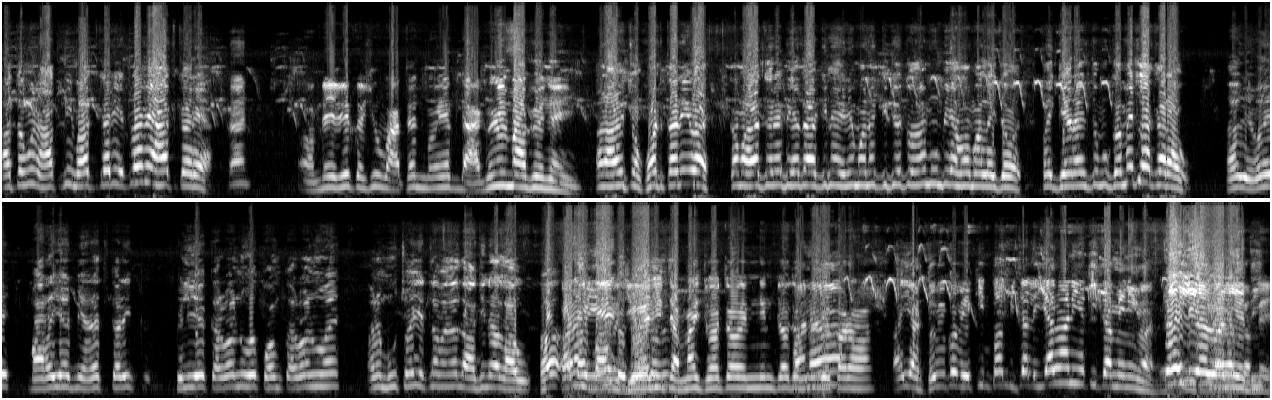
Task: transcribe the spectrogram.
આ તો મને હાથની વાત કરી એટલે મેં હાથ કર્યા. કાંઈ. અમે એવી કશું વાત જ મેં એક દાગીનો માગ્યો નહીં. અને આવી ચોખવટ કરી હોય કે મારા ઘરે બે દાગીના એને મને કીધું તો હું બે હવામાં લઈ જવાય. પછી ઘેર આવીને તો હું ગમે એટલા કરાવું. હા ભાઈ મારે યાર મહેનત કરી પેલી એ કરવાનું હોય કોમ કરવાનું હોય અને હું ચોઈ એટલા બધા દાગીના લાવું. જીવાજી તમે. જો તો એમની જો તો પણ કરો. અહીં અડધો વીઘો વેકીને તો બીજા લઈ આવવાની હતી જમીન કઈ લઈ આવવાની હતી?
